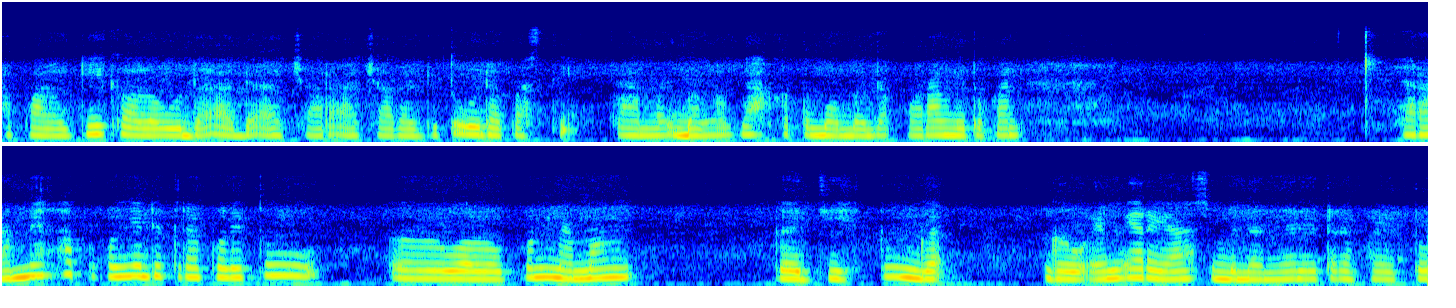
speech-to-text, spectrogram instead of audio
Apalagi kalau udah ada acara-acara gitu udah pasti ramai banget lah ketemu banyak orang gitu kan. Ya rame lah pokoknya di travel itu uh, walaupun memang gaji itu nggak nggak UMR ya sebenarnya di travel itu.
